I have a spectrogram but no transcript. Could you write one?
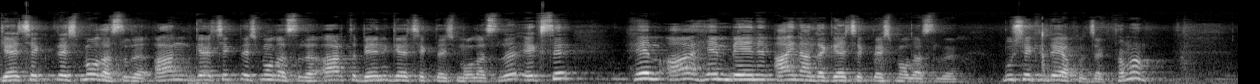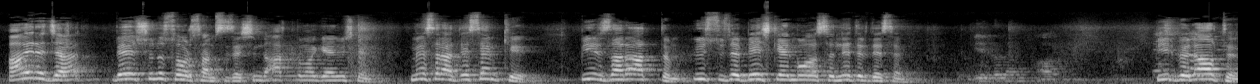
gerçekleşme olasılığı, A'nın gerçekleşme olasılığı artı B'nin gerçekleşme olasılığı eksi hem A hem B'nin aynı anda gerçekleşme olasılığı. Bu şekilde yapılacak. Tamam Ayrıca ben şunu sorsam size şimdi aklıma gelmişken. Mesela desem ki bir zarı attım. Üst yüze 5 gelme olası nedir desem. 1 bölü 6.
